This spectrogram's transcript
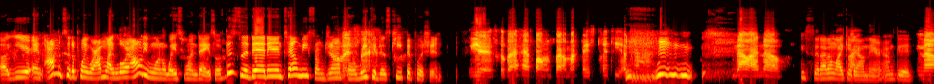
a year, and I'm to the point where I'm like, Lord, I don't even want to waste one day. So if this is a dead end, tell me from jump, Listen. and we could just keep it pushing. Yes, because I have fallen flat on my face plenty of times. now I know. He said, I don't like it like, down there. I'm good. No,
